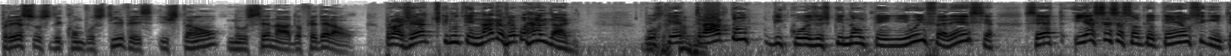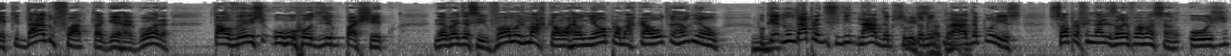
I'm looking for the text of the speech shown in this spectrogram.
preços de combustíveis estão no Senado Federal. Projetos que não têm nada a ver com a realidade. Porque Exatamente. tratam de coisas que não têm nenhuma inferência, certo? E a sensação que eu tenho é o seguinte, é que dado o fato da guerra agora, talvez o Rodrigo Pacheco né, vai dizer assim, vamos marcar uma reunião para marcar outra reunião. Porque uhum. não dá para decidir nada, absolutamente Exatamente. nada por isso. Só para finalizar a informação, hoje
